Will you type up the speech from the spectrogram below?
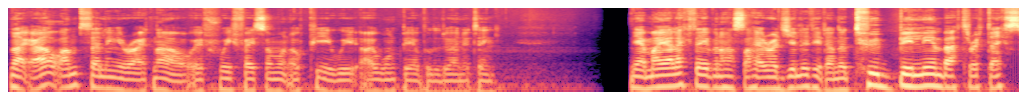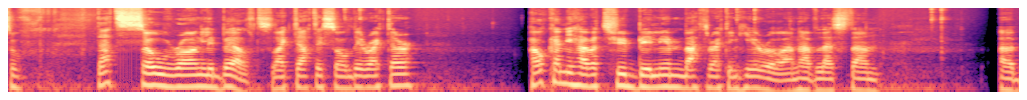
Like, i am telling you right now, if we face someone OP, we I won't be able to do anything. Yeah, my Electa even has a higher agility than the 2 billion battery tank, so that's so wrongly built. Like that is Soldi right there. How can you have a 2 billion battle rating hero and have less than a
